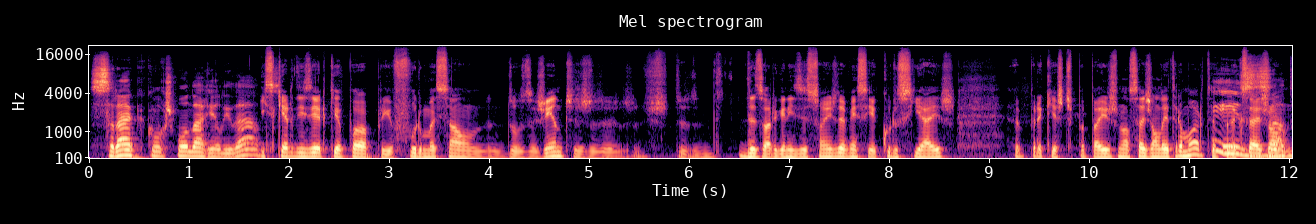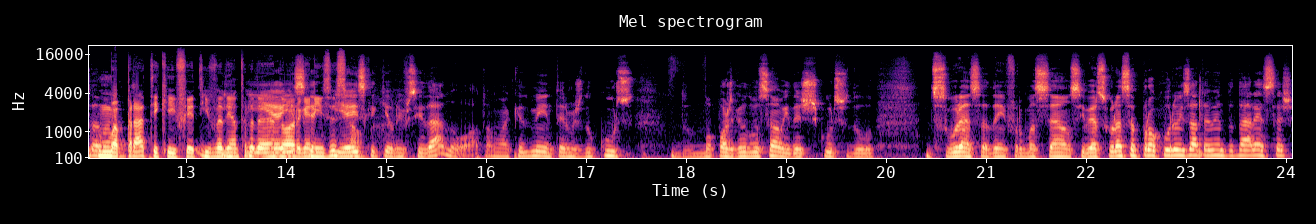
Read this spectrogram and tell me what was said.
Será que corresponde à realidade? Isso quer dizer que a própria formação dos agentes, das organizações, devem ser cruciais eh, para que estes papéis não sejam letra morta, para que sejam uma prática efetiva dentro e, da, é da organização. Que, e é isso que aqui a Universidade, ou a Autónoma Academia, em termos do curso, de uma pós-graduação e destes cursos do, de segurança da informação, cibersegurança, procuram exatamente dar essas,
